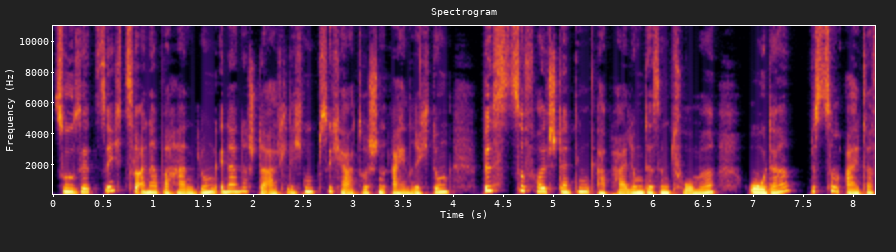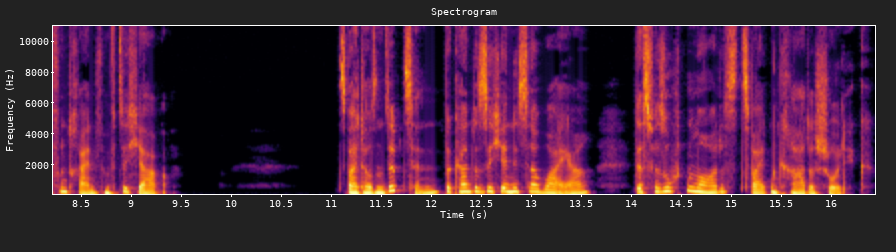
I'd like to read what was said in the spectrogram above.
zusätzlich zu einer Behandlung in einer staatlichen psychiatrischen Einrichtung bis zur vollständigen Abheilung der Symptome oder bis zum Alter von 53 Jahren. 2017 bekannte sich Anissa Wire des versuchten Mordes zweiten Grades schuldig.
